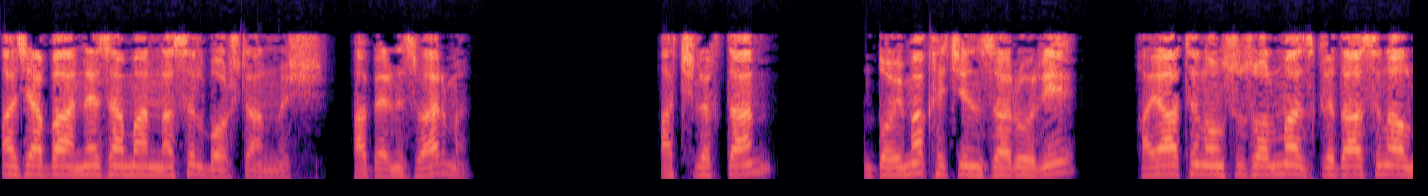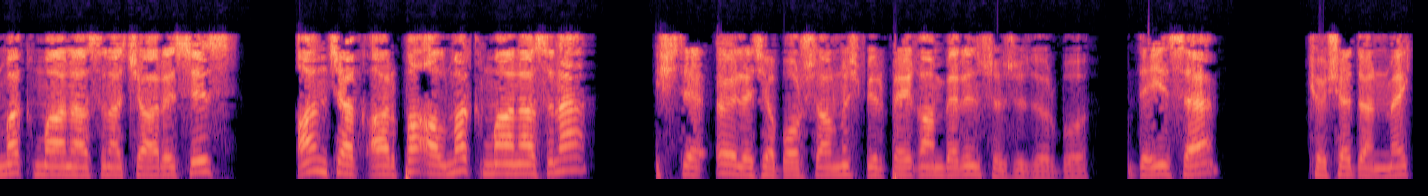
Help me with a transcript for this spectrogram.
acaba ne zaman nasıl borçlanmış, haberiniz var mı? Açlıktan, doymak için zaruri, hayatın onsuz olmaz gıdasını almak manasına çaresiz, ancak arpa almak manasına, işte öylece borçlanmış bir peygamberin sözüdür bu. Değilse, köşe dönmek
